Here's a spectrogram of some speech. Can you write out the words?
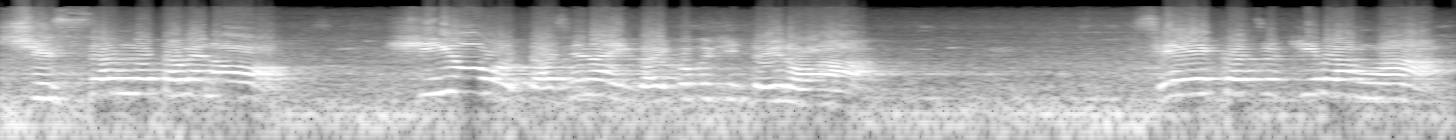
出産のための費用を出せない外国人というのは生活基盤が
